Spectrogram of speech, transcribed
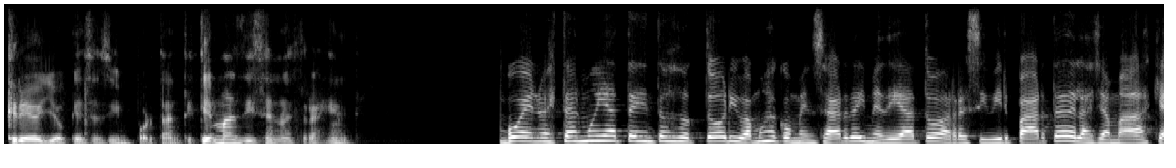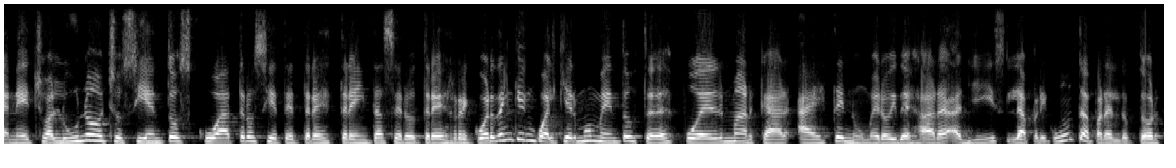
Creo yo que eso es importante. ¿Qué más dice nuestra gente? Bueno, están muy atentos, doctor, y vamos a comenzar de inmediato a recibir parte de las llamadas que han hecho al 1-800-473-3003. Recuerden que en cualquier momento ustedes pueden marcar a este número y dejar allí la pregunta para el doctor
